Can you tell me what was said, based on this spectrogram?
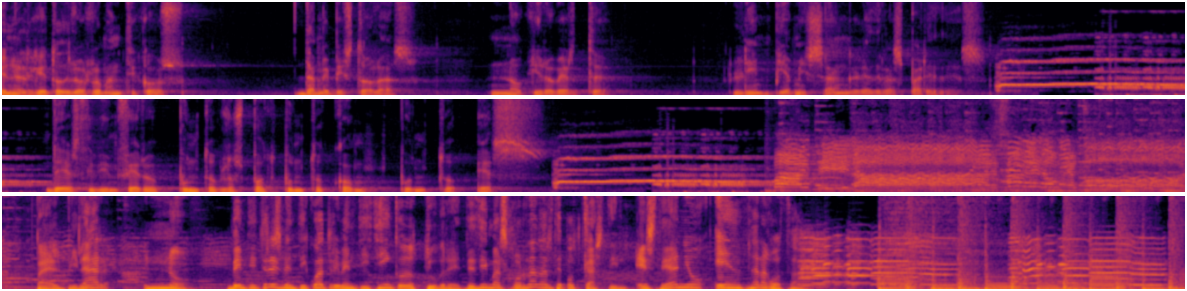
En el gueto de los románticos, dame pistolas. No quiero verte. Limpia mi sangre de las paredes. De escivinfero.blogspot.com.es Para el Pilar, no. 23, 24 y 25 de octubre, décimas jornadas de podcasting, este año en Zaragoza.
